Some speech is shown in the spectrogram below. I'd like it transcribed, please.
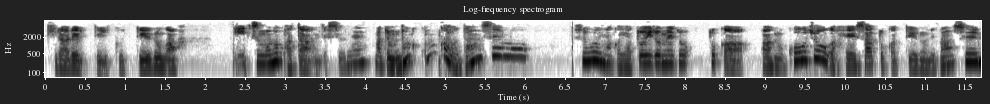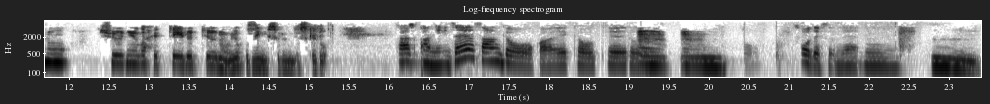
切られていくっていうのが、いつものパターンですよね。まあでもなんか今回は男性も、すごいなんか雇い止めどとか、あの、工場が閉鎖とかっていうので、男性の収入が減っているっていうのをよく目にするんですけど。確かに、全産業が影響を受ける。うん、うん。そうですね。うん。うん。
